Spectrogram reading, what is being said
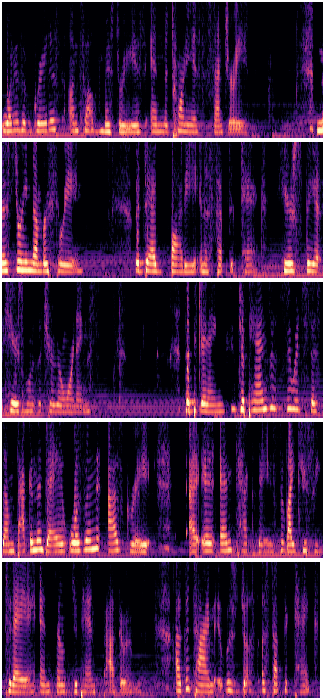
one of the greatest unsolved mysteries in the 20th century. Mystery number 3. The dead body in a septic tank. Here's the here's one of the trigger warnings the beginning. Japan's sewage system back in the day wasn't as great and tech based like you see today in some of Japan's bathrooms. At the time, it was just a septic tank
